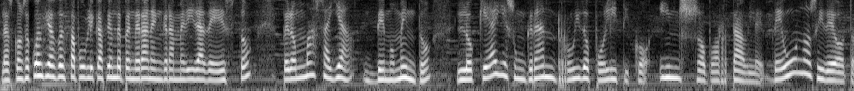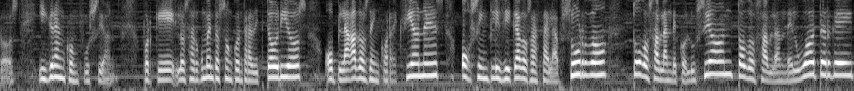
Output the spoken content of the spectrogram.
Las consecuencias de esta publicación dependerán en gran medida de esto, pero más allá, de momento, lo que hay es un gran ruido político insoportable de unos y de otros y gran confusión, porque los argumentos son contradictorios o plagados de incorrecciones o simplificados hasta el absurdo, todos hablan de colusión, todos hablan del Watergate,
